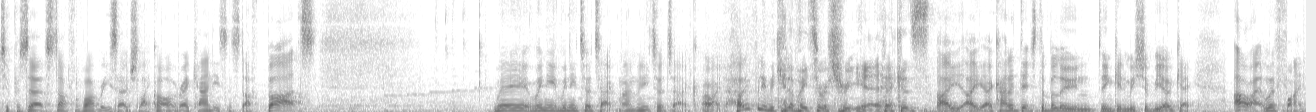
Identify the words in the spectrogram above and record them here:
to preserve stuff of our research, like our rare candies and stuff. But, we, we need we need to attack, man. We need to attack. All right. Hopefully we get a way to retreat here because I, I, I kind of ditched the balloon thinking we should be okay. All right. We're fine.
